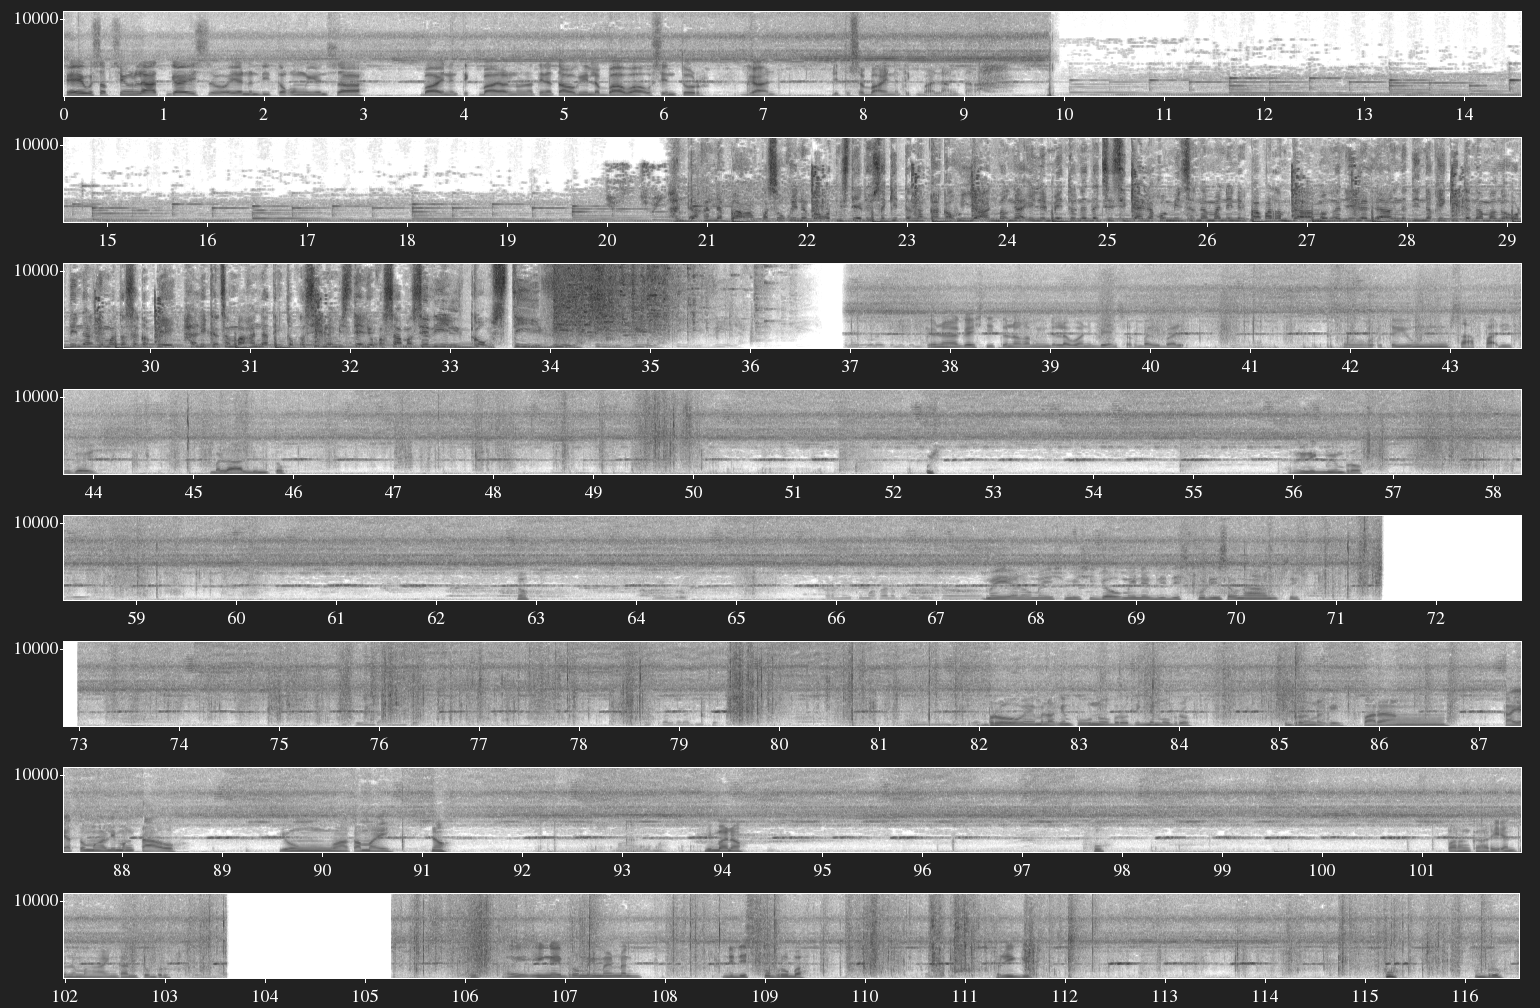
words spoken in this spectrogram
Hey, what's up sa yung lahat guys? So, ayan, nandito ako ngayon sa bahay ng Tikbalang no, na tinatawag nila Bawa o Sintur Gan. Dito sa bahay ng Tikbalang, tara. Handa ka na ba ang pasukin ang bawat misteryo sa gitna ng kakahuyan Mga elemento na nagsisigala kung minsan naman ay nagpaparamdam Mga nilalang na di nakikita ng mga ordinaryo mata sa gabi Halika't samahan natin tuklasin ang misteryo kasama si Real Ghost TV Yun na guys, dito na kaming dalawa ni Ben Survival. So, ito yung sapa dito guys. Malalim to. Rinig mo yun bro? No? May ano, may sumisigaw, may nagdi-disco din sa unahan kasi. Bro, may malaking puno bro. Tingnan mo bro. Sobrang laki. Parang kaya to mga limang tao. Yung mga kamay. No? Mga lima. Lima no? Oh. Parang kaharian to ng mga engkanto bro. Oh, ang ingay bro, may mga nag didisco bro ba? Paligid. Oh,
